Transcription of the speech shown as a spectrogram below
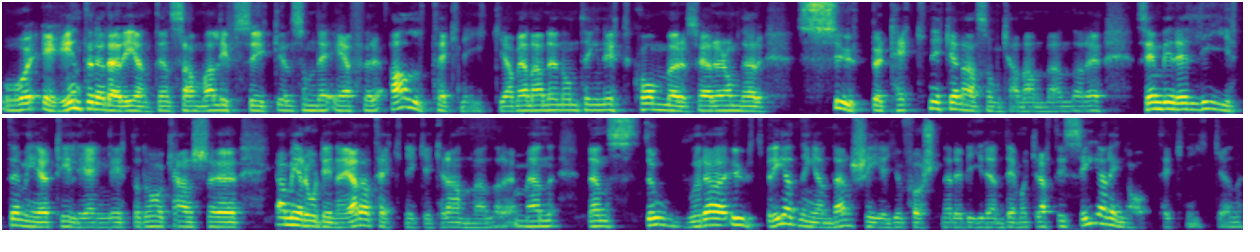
Och är inte det där egentligen samma livscykel som det är för all teknik? Jag menar när någonting nytt kommer så är det de där superteknikerna som kan använda det. Sen blir det lite mer tillgängligt och då kanske ja, mer ordinära tekniker kan använda det. Men den stora utbredningen den sker ju först när det blir en demokratisering av tekniken.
